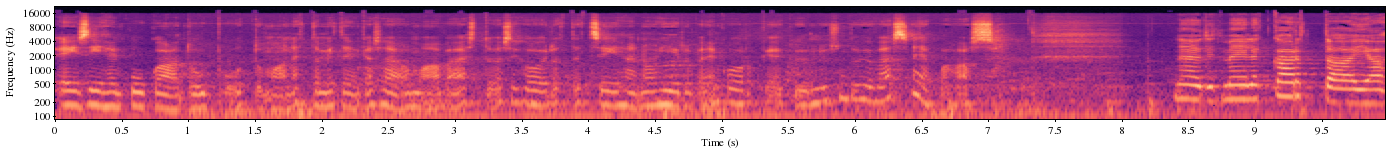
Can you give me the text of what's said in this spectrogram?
ei siihen kukaan tule puuttumaan, että miten sä omaa väestöäsi hoidat. Että siihen on hirveän korkea kynnys hyvässä ja pahassa. Näytit meille karttaa ja,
